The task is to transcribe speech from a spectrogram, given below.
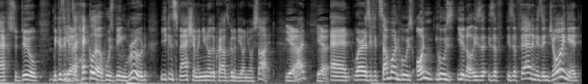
acts to do because if it's a heckler who's being rude, you can smash him and you know the crowd's going to be on your side. Yeah. Right. Yeah. And whereas if it's someone who's on, who's you know is a, is a is a fan and is enjoying it,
